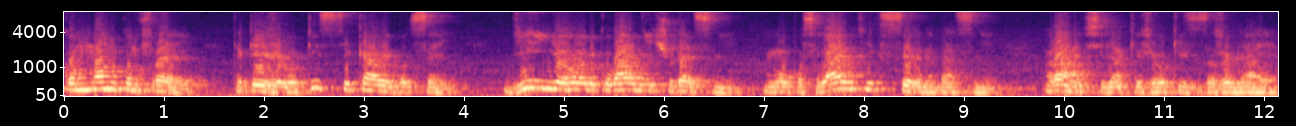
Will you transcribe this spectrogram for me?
common конфрей. Такий живокіст цікавий, бо цей. Дії його лікувальні чудесні, немов посилають їх сили небесні. Рани всілякі живокіст заживляє,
